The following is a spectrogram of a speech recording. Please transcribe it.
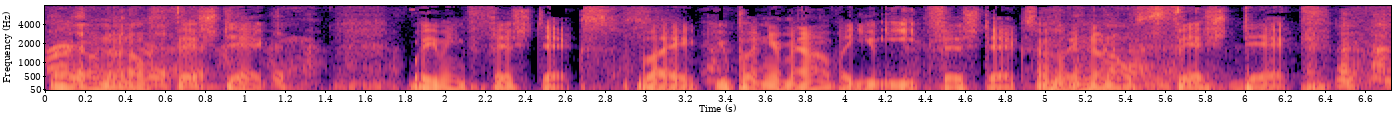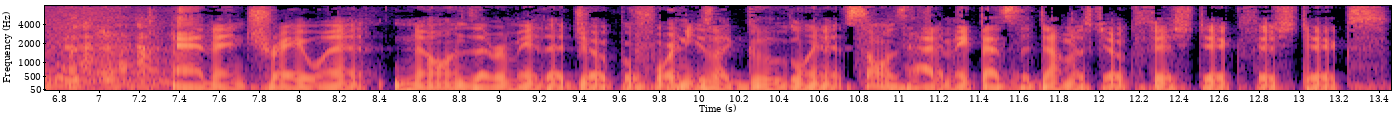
I go, no, no, fish dick. What do you mean fish dicks? Like you put in your mouth, like you eat fish dicks. I was like, no, no, fish dick. And then Trey went, no one's ever made that joke before. And he's like Googling it. Someone's had to make, that's the dumbest joke. Fish dick, fish dicks.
